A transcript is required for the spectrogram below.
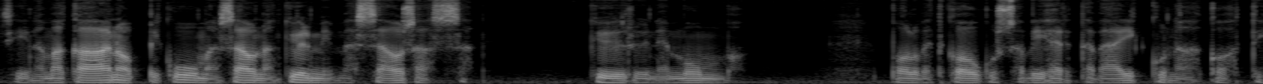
Siinä makaa Anoppi kuuman saunan kylmimmässä osassa, kyyryinen mummo. Polvet koukussa vihertävää ikkunaa kohti,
